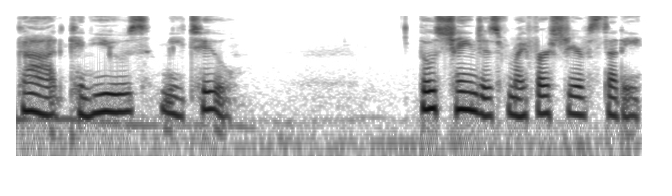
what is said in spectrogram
God can use me too. Those changes from my first year of study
